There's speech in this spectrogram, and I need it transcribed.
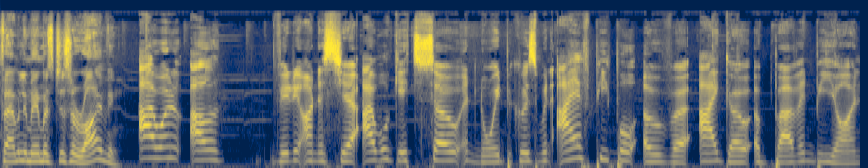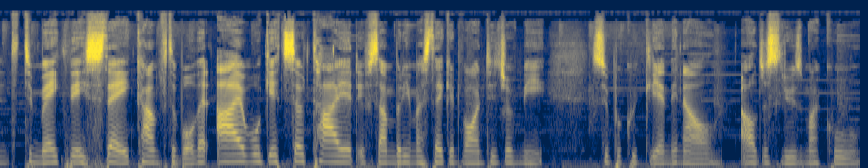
Family members just arriving. I won't. I'll very honest here. I will get so annoyed because when I have people over, I go above and beyond to make their stay comfortable. That I will get so tired if somebody must take advantage of me super quickly, and then I'll I'll just lose my cool.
